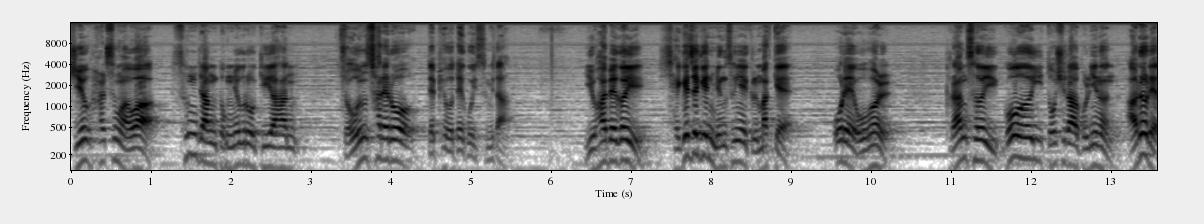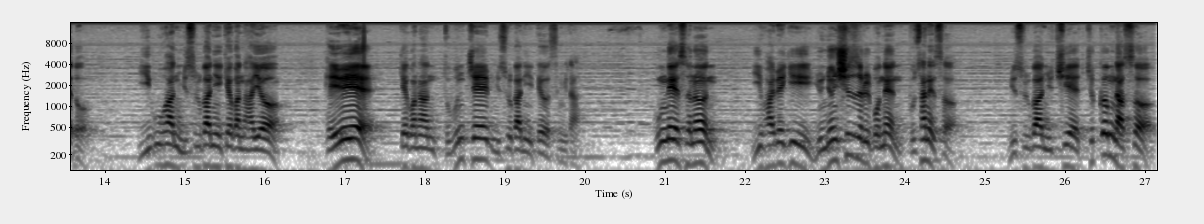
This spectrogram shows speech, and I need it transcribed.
지역 활성화와 성장 동력으로 기여한 좋은 사례로 대표되고 있습니다. 이화백의 세계적인 명성에 걸맞게 올해 5월 프랑스의 고의 도시라 불리는 아르레도 이 우한 미술관이 개관하여 해외에 개관한 두 번째 미술관이 되었습니다. 국내에서는 이 화백이 유년 시절을 보낸 부산에서 미술관 유치에 적극 나서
